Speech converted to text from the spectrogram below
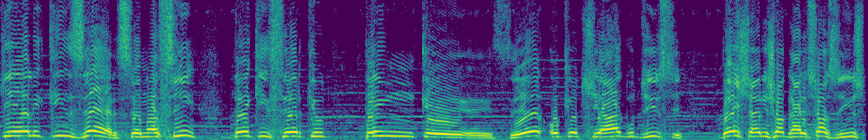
que ele quiser. Sendo assim, tem que ser que o tem que ser o que o Thiago disse. Deixa eles jogarem sozinhos,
